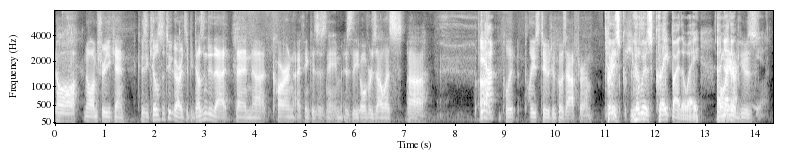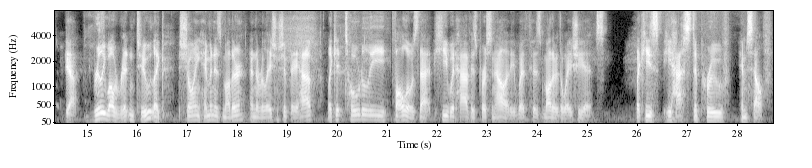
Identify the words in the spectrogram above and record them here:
Oh no, I'm sure you can because he kills the two guards. If he doesn't do that, then uh, Karn, I think is his name, is the overzealous uh, Yeah. uh, poli- police dude who goes after him. Who is who great, by the way. Oh, Another yeah, he was yeah really well written too like showing him and his mother and the relationship they have like it totally follows that he would have his personality with his mother the way she is like he's he has to prove himself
